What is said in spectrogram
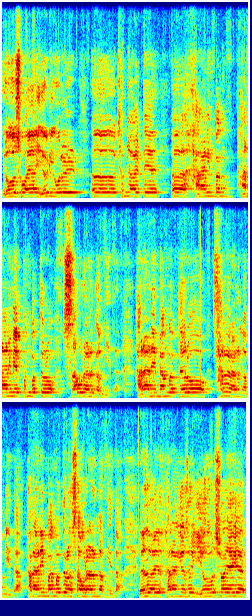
여호수아야 여리고를 어, 점령할 때 어, 하나님 방 하나님의 방법대로 싸우라는 겁니다. 하나님 방법대로 살아라는 겁니다. 하나님 방법대로 싸우라는 겁니다. 그래서 하나님께서 여호수아에게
